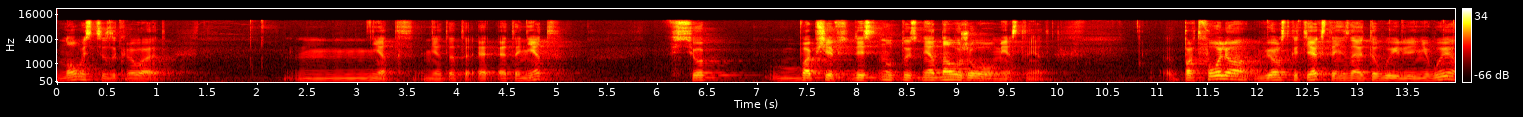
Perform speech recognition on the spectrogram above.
новости закрывает. Нет, нет, это, э, это нет. Все вообще здесь, ну, то есть ни одного живого места нет портфолио, верстка текста, я не знаю, это вы или не вы,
